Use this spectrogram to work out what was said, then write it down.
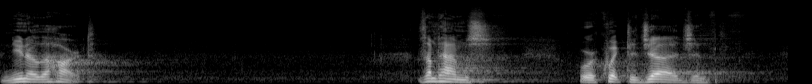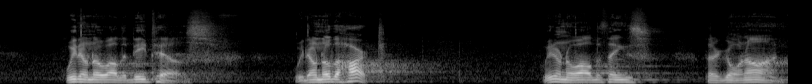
And you know the heart. Sometimes we're quick to judge and we don't know all the details. We don't know the heart. We don't know all the things that are going on.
